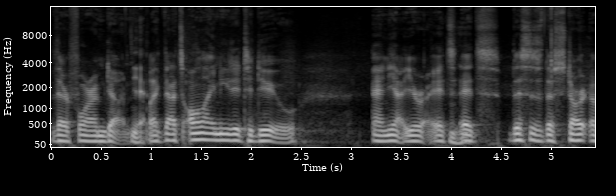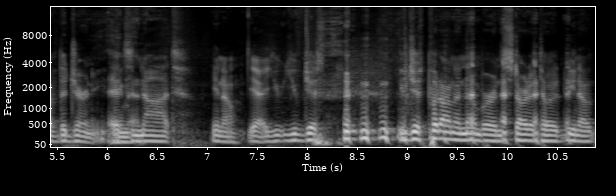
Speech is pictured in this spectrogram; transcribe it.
therefore I'm done." Yeah. Like that's all I needed to do. And yeah, you're it's it's this is the start of the journey. It's Mm-hmm. Not, you know, yeah, you you've just you've just put on a number and started to, you know,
